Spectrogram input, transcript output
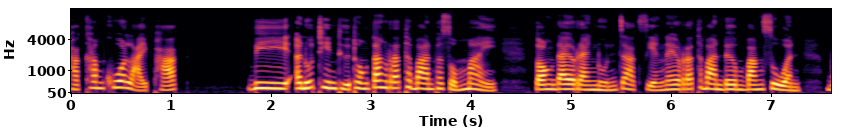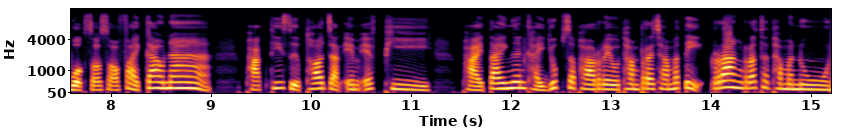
พักข้ามขั้วหลายพัก B อนุทินถือธงตั้งรัฐบาลผสมใหม่ ต้องได้แรงหนุนจากเสียงในรัฐบาลเดิมบางส่วน บวกสสฝ่ายก้าวหน้า พักที่สืบทอดจาก MFP ภายใต้เงื่อนไขยุบสภาเร็วทำประชามติร่างรัฐธรรมนูญ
